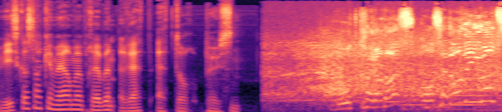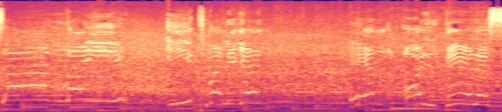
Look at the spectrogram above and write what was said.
Vi skal snakke mer med Preben rett etter pausen. Mot Karadas, og Sedon Ingolsen! Nei! I tverrligger! En aldeles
